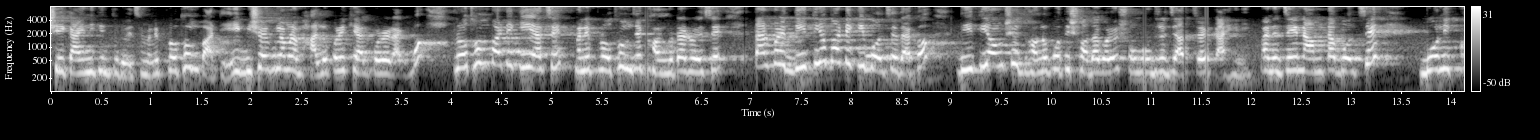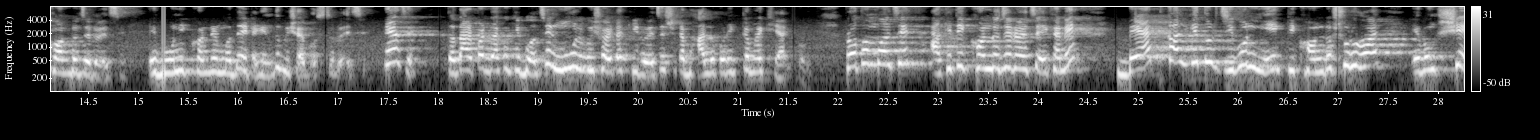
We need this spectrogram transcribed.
সেই কাহিনী কিন্তু রয়েছে মানে প্রথম পার্টি এই বিষয়গুলো আমরা ভালো করে খেয়াল করে রাখব। প্রথম পার্টে কি আছে? মানে প্রথম যে খণ্ডটা রয়েছে, তারপরে দ্বিতীয় পার্টে কি বলছে দেখো? দ্বিতীয় অংশে ধনপতি সদাগরের সমুদ্র যাত্রার কাহিনী মানে যে নামটা বলছে বণিক খণ্ড যে রয়েছে, এই বণিক খণ্ডের মধ্যে এটা কিন্তু বিষয়বস্তু রয়েছে। ঠিক আছে? তো তারপর দেখো কি বলছে, মূল বিষয়টা কি রয়েছে সেটা ভালো করে একটু আমরা খেয়াল করি। প্রথম বলছে আখিটিক খণ্ড যে রয়েছে এখানে, ব্যাট কালকেতুর জীবন নিয়ে একটি খণ্ড শুরু হয় এবং সে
